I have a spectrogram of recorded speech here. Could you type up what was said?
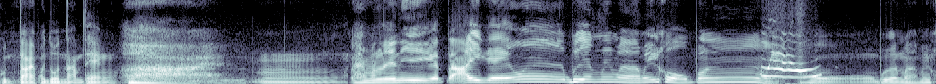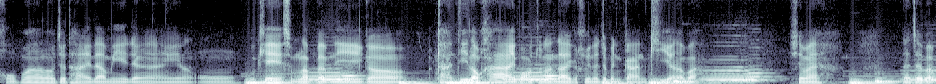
คุณตายเพราะโดนหนามแทงฮ่ายอืมให้มันเล่นอีกก็ตายอีกแล้วอะเพื่อนไม่มาไม่ครบอะโอ้โหเพื่อนมาไม่ครบว่าเราจะถ่ายดาเมจยังไงล่ะโอ้โอเคสำหรับแบบนี้ก็การที่เราฆ่าไอ้บอสตัวนั้นได้ก็คือน่าจะเป็นการเคลียร์แล้วปะใช่ไหมน่าจะแบบ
